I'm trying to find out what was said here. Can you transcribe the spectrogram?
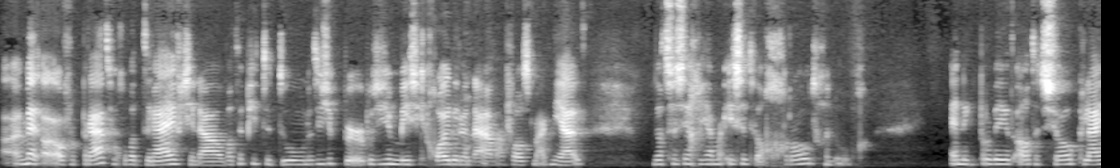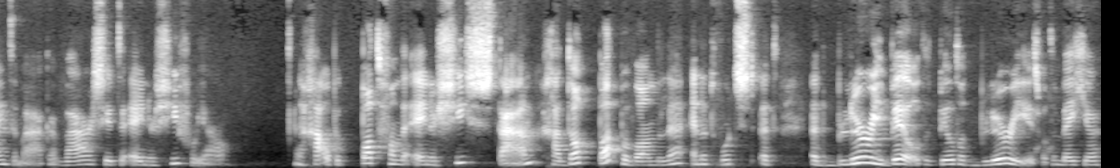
eh, met, over praat, van, wat drijft je nou? Wat heb je te doen? Wat is je purpose? Wat is je missie? Gooi er een naam aan vast, maakt niet uit. Dat ze zeggen, ja, maar is het wel groot genoeg? En ik probeer het altijd zo klein te maken. Waar zit de energie voor jou? En ga op het pad van de energie staan. Ga dat pad bewandelen. En het wordt het, het blurry beeld, het beeld dat blurry is, wat een beetje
